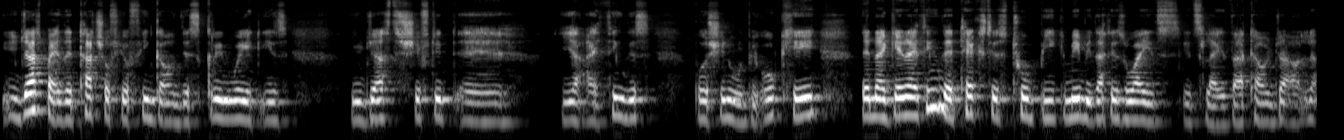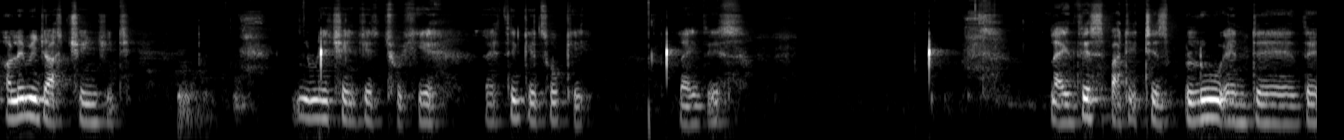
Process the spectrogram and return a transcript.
you, just by the touch of your finger on the screen where it is you just shift it uh, yeah I think this position will be okay. Then again I think the text is too big. Maybe that is why it's it's like that. I'll, I'll let me just change it. Let me change it to here. I think it's okay. Like this. Like this but it is blue and uh, the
